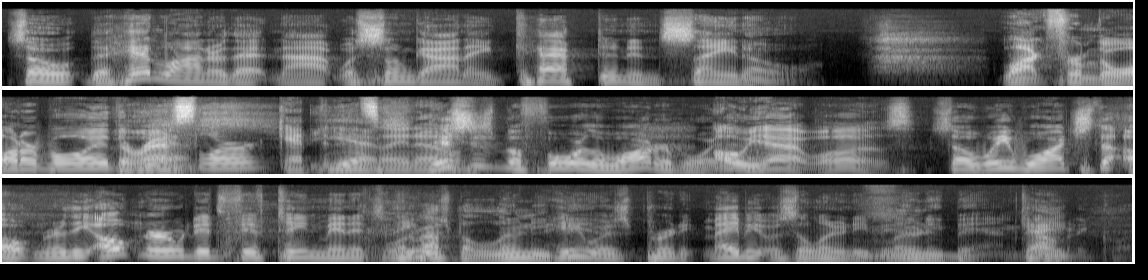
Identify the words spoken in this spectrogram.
So the headliner that night was some guy named Captain Insano. Like from the water boy the Yes. wrestler captain yes. insano This is before the Water Boy. oh yeah it was So we watched the opener. The opener did 15 minutes. And What he about was the Loony He Bin? was pretty. Maybe it was the Loony Bin. Loony Bin Okay. Comedy Club.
